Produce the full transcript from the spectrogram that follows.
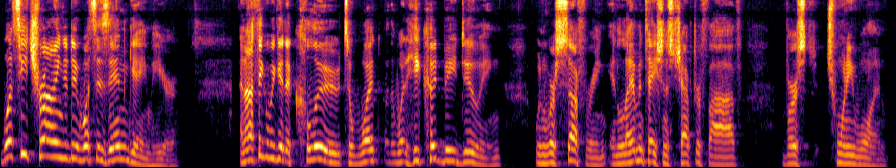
what's he trying to do? What's his end game here? And I think we get a clue to what what he could be doing when we're suffering in Lamentations chapter 5 verse 21.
